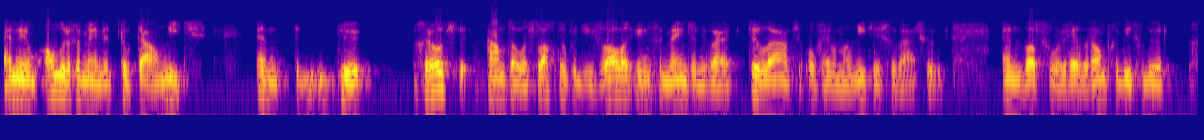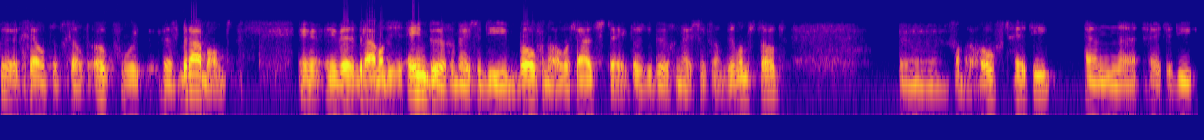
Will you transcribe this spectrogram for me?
En in andere gemeenten totaal niet. En de grootste aantallen slachtoffers die vallen in gemeenten waar te laat of helemaal niet is gewaarschuwd. En wat voor het hele rampgebied gebeurt, ge- geldt, dat geldt ook voor West-Brabant. In in West-Brabant is één burgemeester die boven alles uitsteekt. Dat is de burgemeester van Willemstad. Eh, van der Hoofd heet hij. En heette die,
